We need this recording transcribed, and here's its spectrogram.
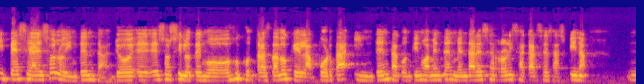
y pese a eso lo intenta. Yo eh, eso sí lo tengo contrastado, que la Porta intenta continuamente enmendar ese error y sacarse esa espina. Mm,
